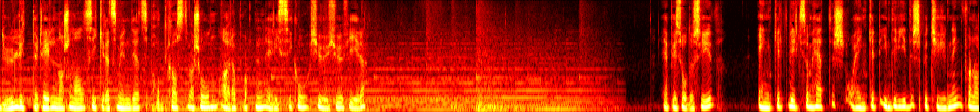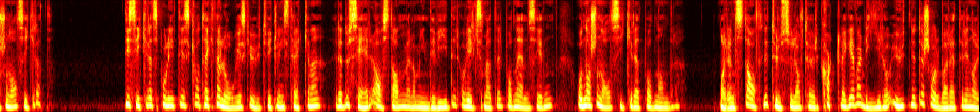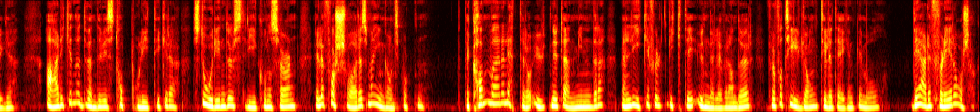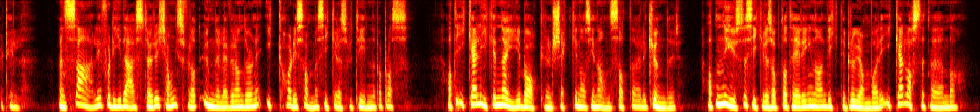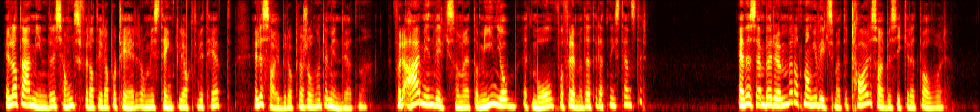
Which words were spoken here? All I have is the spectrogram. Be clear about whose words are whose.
Speaker 1: Du lytter til Nasjonal sikkerhetsmyndighets podkastversjon av rapporten Risiko 2024. Episode 7 Enkeltvirksomheters og enkeltindividers betydning for nasjonal sikkerhet. De sikkerhetspolitiske og teknologiske utviklingstrekkene reduserer avstanden mellom individer og virksomheter på den ene siden og nasjonal sikkerhet på den andre. Når en statlig trusselaktør kartlegger verdier og utnytter sårbarheter i Norge, er det ikke nødvendigvis toppolitikere, store industrikonsern eller Forsvaret som er inngangsporten. Det kan være lettere å utnytte en mindre, men like fullt viktig underleverandør for å få tilgang til et egentlig mål. Det er det flere årsaker til, men særlig fordi det er større sjanse for at underleverandørene ikke har de samme sikkerhetsrutinene på plass. At de ikke er like nøye i bakgrunnssjekken av sine ansatte eller kunder. At den nyeste sikkerhetsoppdateringen av en viktig programvare ikke er lastet ned ennå eller at det er mindre sjanse for at de rapporterer om mistenkelig aktivitet eller cyberoperasjoner til myndighetene. For er min virksomhet og min jobb et mål for fremmede etterretningstjenester? NSM berømmer at mange virksomheter tar cybersikkerhet på alvor.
